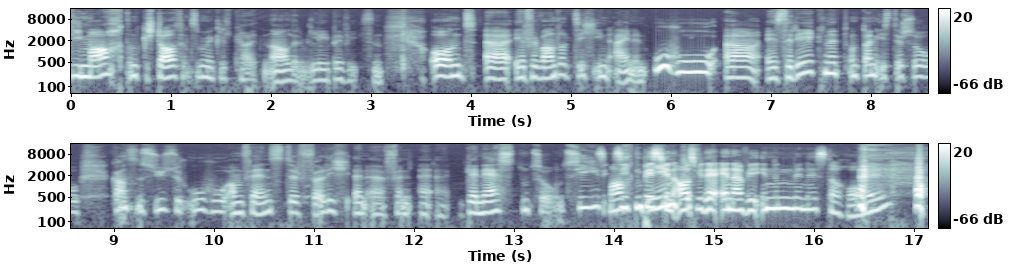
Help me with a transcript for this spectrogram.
die Macht und Gestaltungsmöglichkeiten aller Lebewesen. Und äh, er verwandelt sich in einen Uhu, äh, es regnet und dann ist er so ganz ein süßer Uhu am Fenster, völlig äh, äh, äh genässt und so. Und sie, sie sieht ein bisschen aus wie der NRW-Innenminister Roll.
